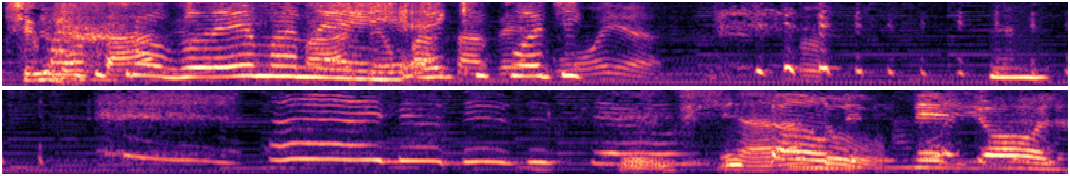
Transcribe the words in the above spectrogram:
Te O contar, problema, né, é que pode- vergonha. Ai, meu Deus do céu. Então, Lili, olha,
